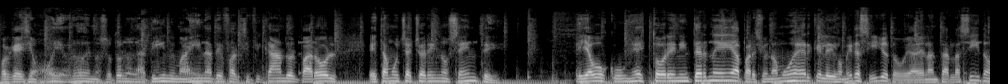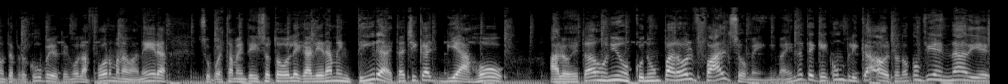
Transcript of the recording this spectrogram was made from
Porque decíamos, oye, brother, nosotros los latinos, imagínate falsificando el parol. Esta muchacha era inocente. Ella buscó un gestor en internet y apareció una mujer que le dijo, mira, sí, yo te voy a adelantar la cita, no te preocupes, yo tengo la forma, la manera. Supuestamente hizo todo legal, era mentira. Esta chica viajó a los Estados Unidos con un parol falso, men. Imagínate qué complicado, esto no confía en nadie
